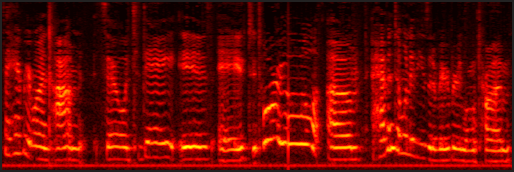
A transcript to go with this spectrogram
So hey everyone, um, so today is a tutorial. Um, I haven't done one of these in a very, very long time.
